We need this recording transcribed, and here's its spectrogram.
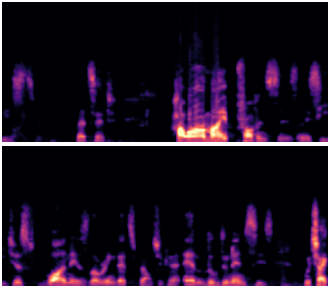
least. That's it. How are my provinces? Let me see. Just one is lowering, that's Belgica, and Lugdunensis, which I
